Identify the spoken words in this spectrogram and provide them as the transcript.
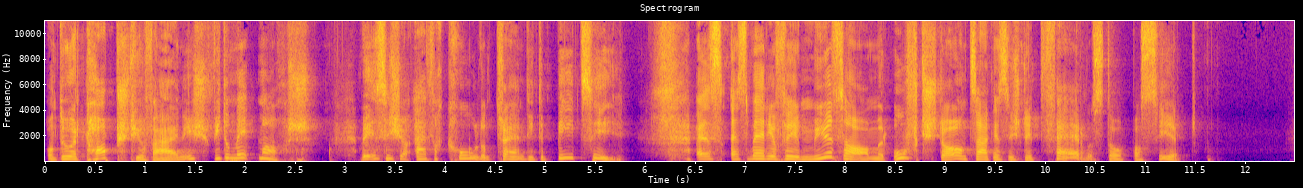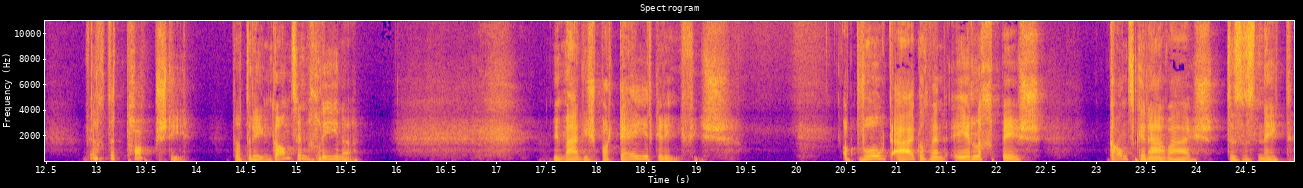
Und du ertappst dich auf einmal, wie du mitmachst. Weil es ist ja einfach cool und trendy dabei zu sein. Es, es wäre ja viel mühsamer, aufzustehen und zu sagen, es ist nicht fair, was hier passiert. Vielleicht der Tapste da drin, ganz im Kleinen. Mit manchmal Partei ergreifst. Obwohl du eigentlich, wenn du ehrlich bist, ganz genau weißt, dass es nicht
